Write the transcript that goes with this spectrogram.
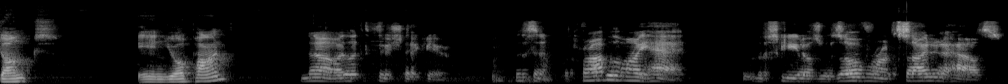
dunks in your pond? No, I let the fish take care. Listen, the problem I had with mosquitoes was over on the side of the house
